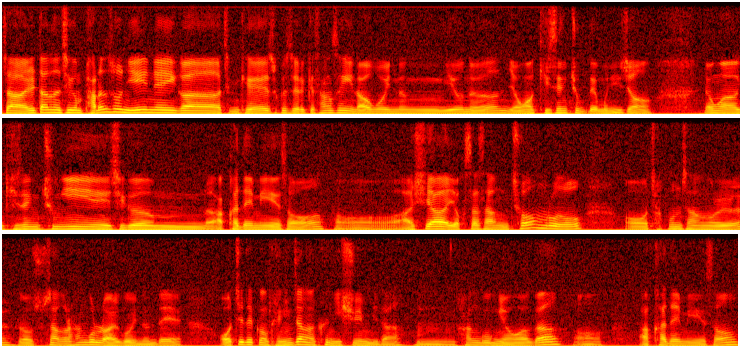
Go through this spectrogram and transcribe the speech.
자 일단은 지금 바른손 ENA가 지금 계속해서 이렇게 상승이 나오고 있는 이유는 영화 기생충 때문이죠 영화 기생충이 지금 아카데미에서 어, 아시아 역사상 처음으로 어, 작품상을 어, 수상을 한 걸로 알고 있는데 어찌됐건 굉장한 큰 이슈입니다 음, 한국 영화가 어, 아카데미에서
